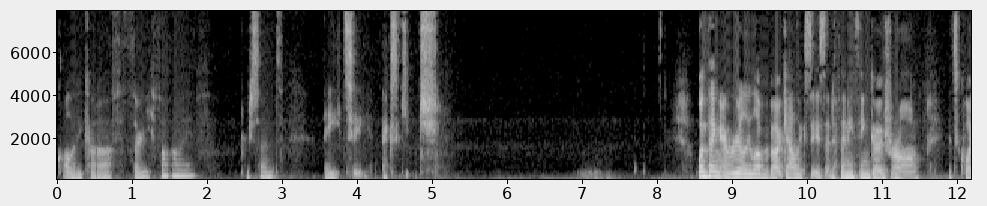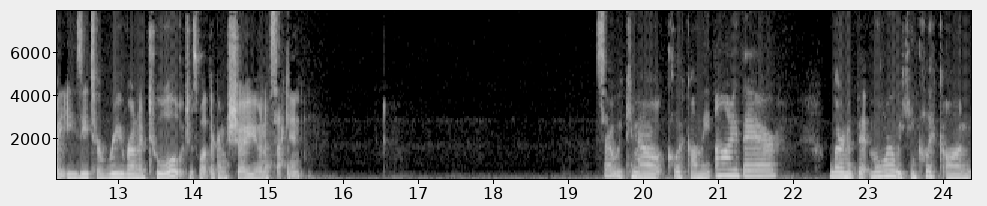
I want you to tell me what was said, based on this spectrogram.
Quality cutoff 35%, 80. Execute. One thing I really love about Galaxy is that if anything goes wrong, it's quite easy to rerun a tool, which is what they're going to show you in a second. So we can now click on the eye there, learn a bit more. We can click on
